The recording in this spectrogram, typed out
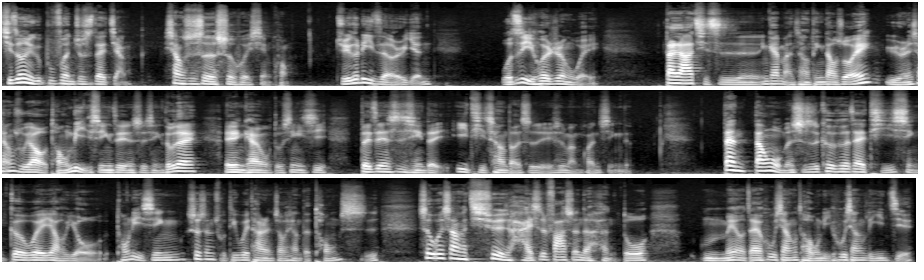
其中一个部分就是在讲像是这个社会现况。举一个例子而言，我自己会认为。大家其实应该蛮常听到说，哎，与人相处要有同理心这件事情，对不对？哎，你看我读心理系，对这件事情的议题倡导是也是蛮关心的。但当我们时时刻刻在提醒各位要有同理心、设身处地为他人着想的同时，社会上却还是发生了很多嗯没有在互相同理、互相理解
